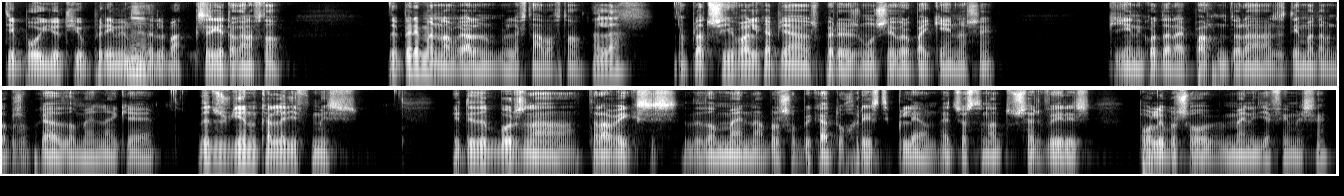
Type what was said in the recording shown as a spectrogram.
Τύπου YouTube Premium Ναι. και τα λοιπά. Ξέρεις γιατί το έκανα αυτό; Δεν περιμένω να βγάλουν λεφτά από αυτό. Αλλά; Απλά τους έχει βάλει κάποια περιορισμούς η Ευρωπαϊκή Ένωση. Και γενικότερα υπάρχουν τώρα ζητήματα με τα προσωπικά δεδομένα και δεν τους βγαίνουν καλά διαφημίσεις. Γιατί δεν μπορείς να τραβήξεις δεδομένα προσωπικά του χρήστη πλέον, έτσι ώστε να τους σερβίρεις πολύ προσωποποιημένη διαφήμιση.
